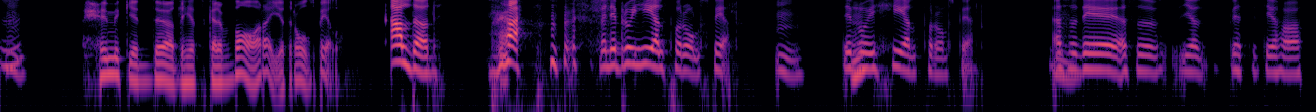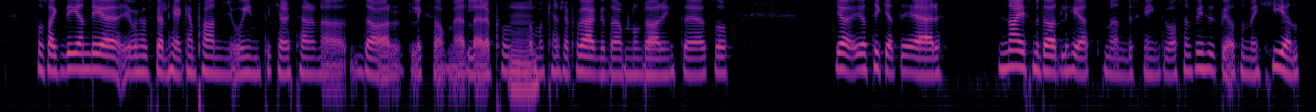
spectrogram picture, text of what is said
Mm. Hur mycket dödlighet ska det vara i ett rollspel? All död. Men det beror ju helt på rollspel. mm. Det beror ju helt på rollspel. Alltså det, alltså jag vet inte, jag har som sagt D&D, jag har spelat en hel kampanj och inte karaktärerna dör liksom, eller är på, Mm. de kanske är på väg att dö men de dör inte. Så jag, jag tycker att det är nice med dödlighet men det ska inte vara. Sen finns det spel som är helt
